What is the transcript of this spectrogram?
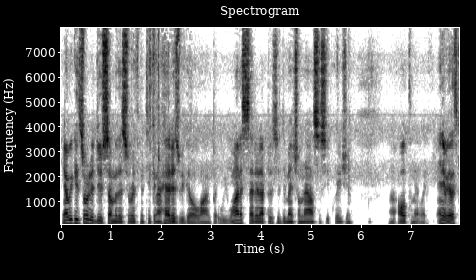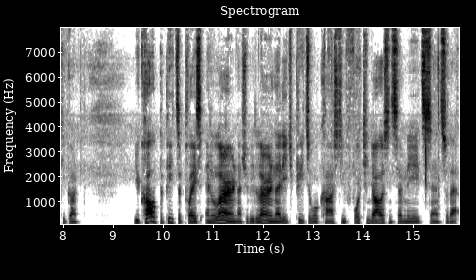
you know, we can sort of do some of this arithmetic in our head as we go along, but we want to set it up as a dimensional analysis equation uh, ultimately. Anyway, let's keep going. You call up the pizza place and learn, that should be learn, that each pizza will cost you $14.78. So that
